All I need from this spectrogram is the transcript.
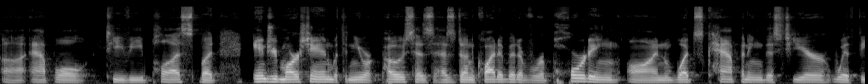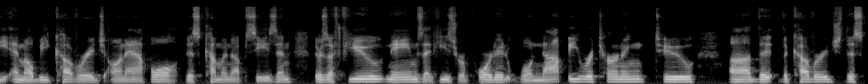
uh, Apple TV Plus, but Andrew Marchand with the New York Post has has done quite a bit of reporting on what's happening this year with the MLB coverage on Apple this coming up season. There's a few names that he's reported will not be returning to uh, the the coverage this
